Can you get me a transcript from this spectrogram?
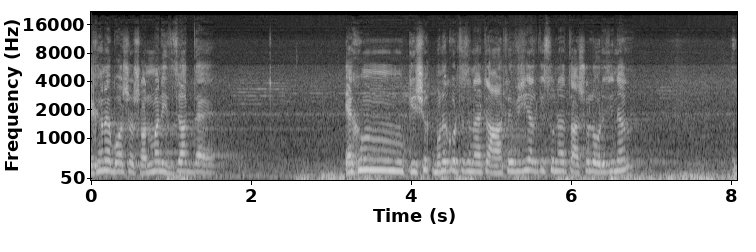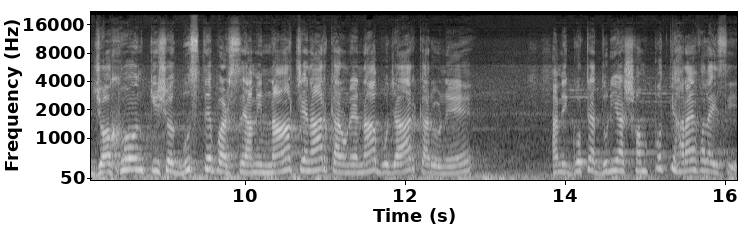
এখানে বসো, সম্মান, ইজ্জাত দেয়। এখন কৃষক মনে করতেছে না, এটা আর্টিফিশিয়াল কিছু না তো আসলে অরিজিনাল যখন কৃষক বুঝতে পারছে আমি না চেনার কারণে, না বোঝার কারণে আমি গোটা দুনিয়ার সম্পত্তি হারায় ফেলাইছি।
